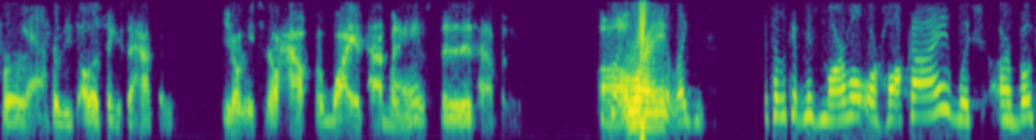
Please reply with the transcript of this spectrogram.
for Yeah. for these other things to happen. You don't need to know how why it's happening, Right. just that it is happening. Um, if I Right. look at like if I look at Ms. Marvel or Hawkeye, which are both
